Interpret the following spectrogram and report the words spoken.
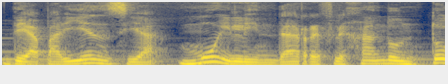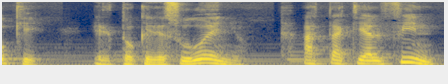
de apariencia muy linda, reflejando un toque, el toque de su dueño hasta que al fin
